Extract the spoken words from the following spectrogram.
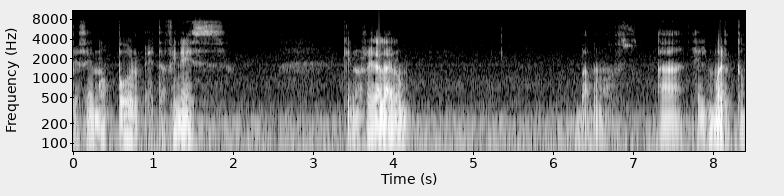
Empecemos por esta finés que nos regalaron. Vámonos a el muerto.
